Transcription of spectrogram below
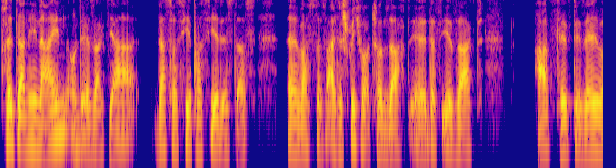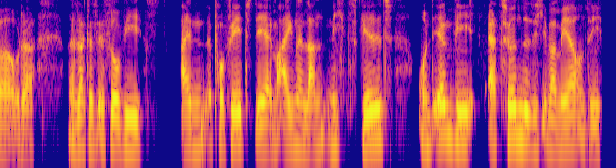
tritt dann hinein und er sagt, ja, das, was hier passiert, ist das, äh, was das alte Sprichwort schon sagt, äh, dass ihr sagt, Arzt hilft dir selber oder er sagt, das ist so wie ein Prophet, der im eigenen Land nichts gilt und irgendwie erzürnen sie sich immer mehr und sie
